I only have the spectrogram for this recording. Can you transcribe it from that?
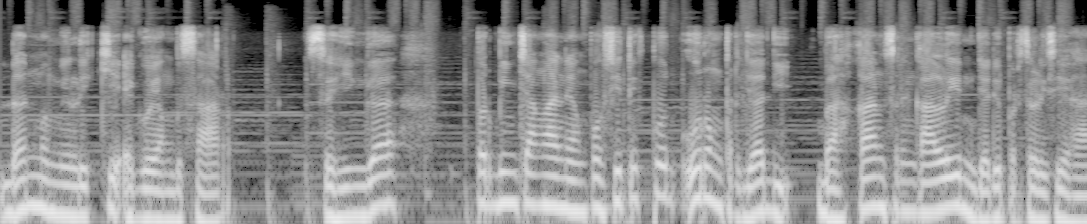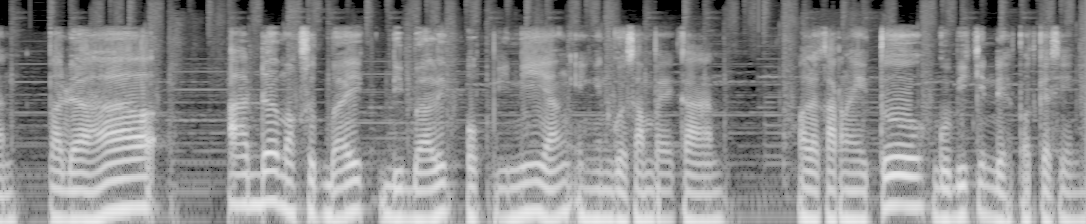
dan memiliki ego yang besar Sehingga perbincangan yang positif pun urung terjadi Bahkan sering kali menjadi perselisihan Padahal ada maksud baik di balik opini yang ingin gue sampaikan. Oleh karena itu, gue bikin deh podcast ini.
